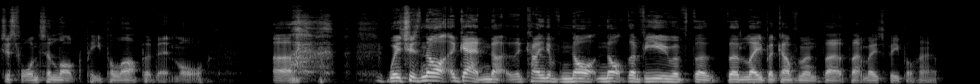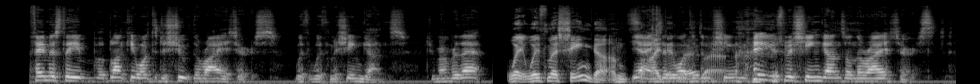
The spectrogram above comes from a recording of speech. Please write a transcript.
just want to lock people up a bit more. Uh, which is not again not, the kind of not not the view of the the Labour government that that most people have. Famously, Blunkett wanted to shoot the rioters with with machine guns. Do you remember that? Wait, with machine guns? Yeah, I they wanted to machine use machine guns on the rioters.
